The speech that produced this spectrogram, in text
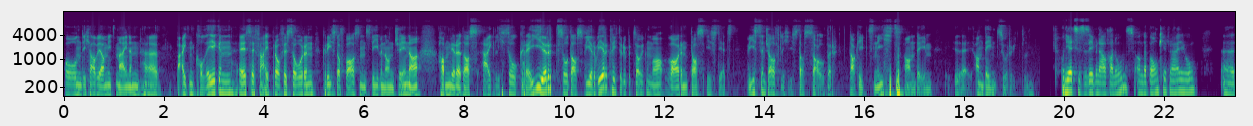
und ich habe ja mit meinen beiden Kollegen, SFI-Professoren, Christoph Basen und Steven Ongena, haben wir das eigentlich so kreiert, so dass wir wirklich der Überzeugung waren, das ist jetzt wissenschaftlich, ist das sauber. Da gibt es nichts an dem, äh, an dem zu rütteln. Und jetzt ist es eben auch an uns, an der Bankiervereinigung, äh,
